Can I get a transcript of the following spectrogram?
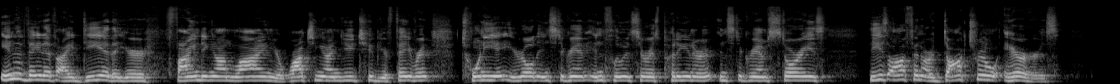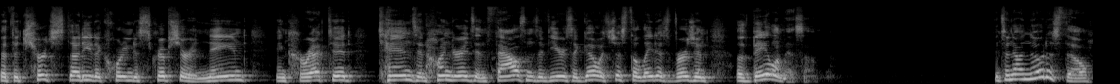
innovative idea that you're finding online, you're watching on YouTube, your favorite 28 year old Instagram influencer is putting in her Instagram stories, these often are doctrinal errors that the church studied according to Scripture and named and corrected tens and hundreds and thousands of years ago. It's just the latest version of Balaamism. And so now notice, though,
